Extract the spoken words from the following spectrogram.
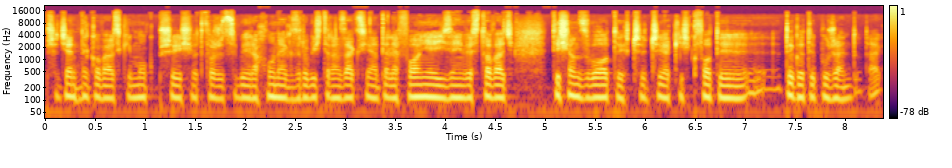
przeciętny Kowalski mógł przyjść, otworzyć sobie rachunek, zrobić transakcję na telefonie i zainwestować tysiąc złotych czy, czy jakieś kwoty tego typu rzędu. Tak?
